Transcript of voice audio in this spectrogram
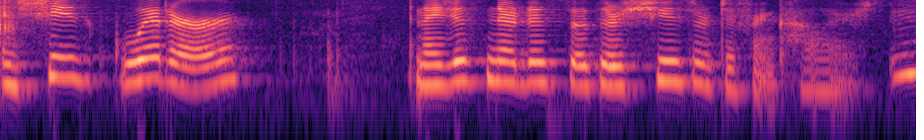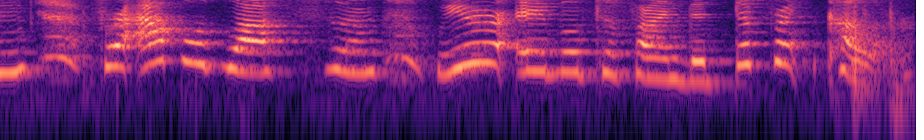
And she's glitter. And I just noticed that their shoes are different colors. Mm, For Apple Blossom, we were able to find a different color.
